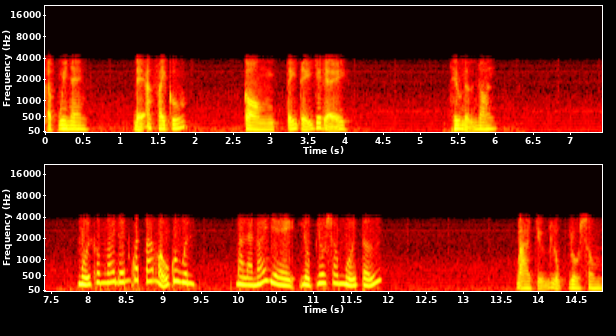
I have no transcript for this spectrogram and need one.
gặp nguy nan. Đệ ắt phải cứu. Còn tỷ tỷ với đệ. Thiếu nữ nói. Muội không nói đến quách bá mẫu của huynh mà là nói về lục vô song muội tử. Ba chữ lục vô song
